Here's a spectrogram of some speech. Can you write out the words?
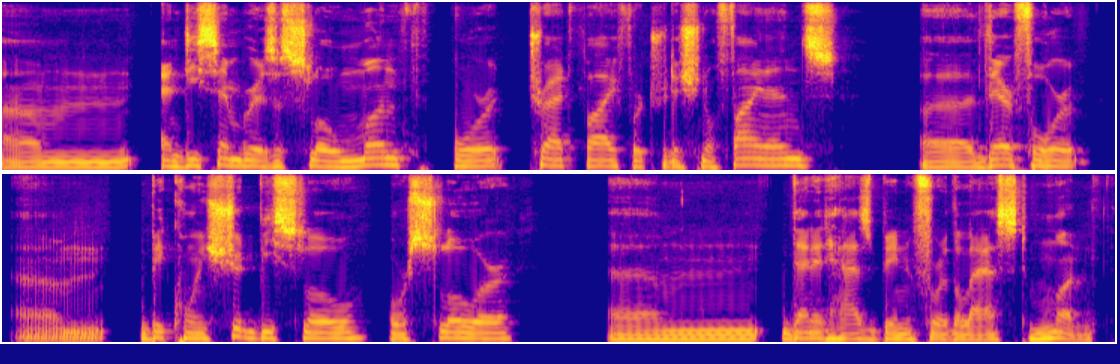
Um, and December is a slow month for TradFi, for traditional finance. Uh, therefore, um, Bitcoin should be slow or slower um, than it has been for the last month.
